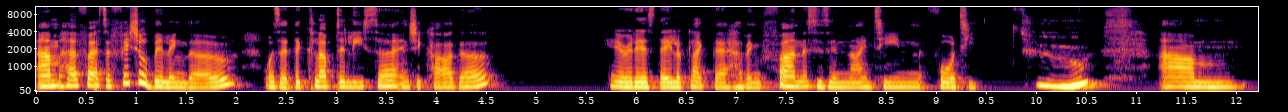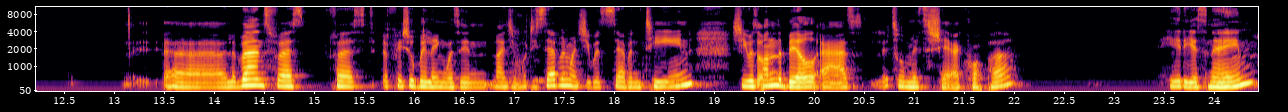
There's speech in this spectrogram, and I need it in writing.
Um, her first official billing, though, was at the Club DeLisa in Chicago. Here it is. They look like they're having fun. This is in 1942. Um, uh, LaVern's first first official billing was in 1947 when she was 17. She was on the bill as Little Miss Sharecropper. Hideous name.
